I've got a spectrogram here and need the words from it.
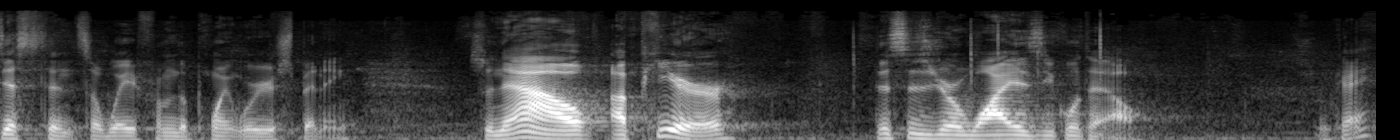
distance away from the point where you're spinning. So now, up here, this is your y is equal to L. Okay?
